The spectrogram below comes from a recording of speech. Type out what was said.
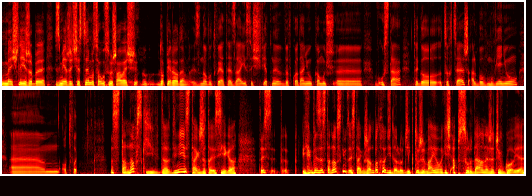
myśli, żeby zmierzyć się z tym, co usłyszałeś dopiero ode mnie. To jest znowu twoja teza. Jesteś świetny we wkładaniu komuś e, w usta tego, co chcesz, albo w mówieniu em, o twoim Stanowski, to nie jest tak, że to jest jego. To jest jakby ze Stanowskim to jest tak, że on podchodzi do ludzi, którzy mają jakieś absurdalne rzeczy w głowie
